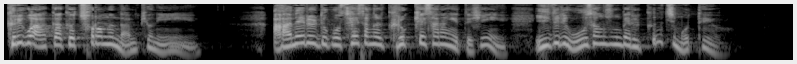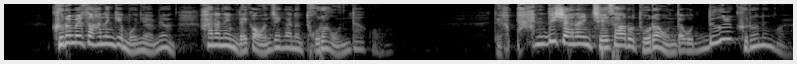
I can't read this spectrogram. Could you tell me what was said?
그리고 아까 그 철없는 남편이 아내를 두고 세상을 그렇게 사랑했듯이 이들이 우상숭배를 끊지 못해요. 그러면서 하는 게 뭐냐면 하나님 내가 언젠가는 돌아온다고. 내가 반드시 하나님 제사로 돌아온다고 늘 그러는 거예요.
